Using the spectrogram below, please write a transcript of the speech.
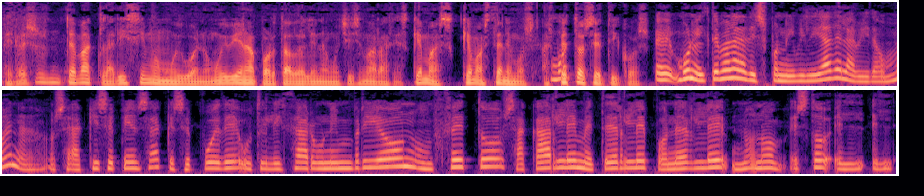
Pero eso es un tema clarísimo, muy bueno, muy bien aportado, Elena. Muchísimas gracias. ¿Qué más? ¿Qué más tenemos? Aspectos bueno, éticos. Eh, bueno, el tema de la disponibilidad de la vida humana. O sea, aquí se piensa que se puede utilizar un embrión, un feto, sacarle, meterle, ponerle. No, no, esto, el, el,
